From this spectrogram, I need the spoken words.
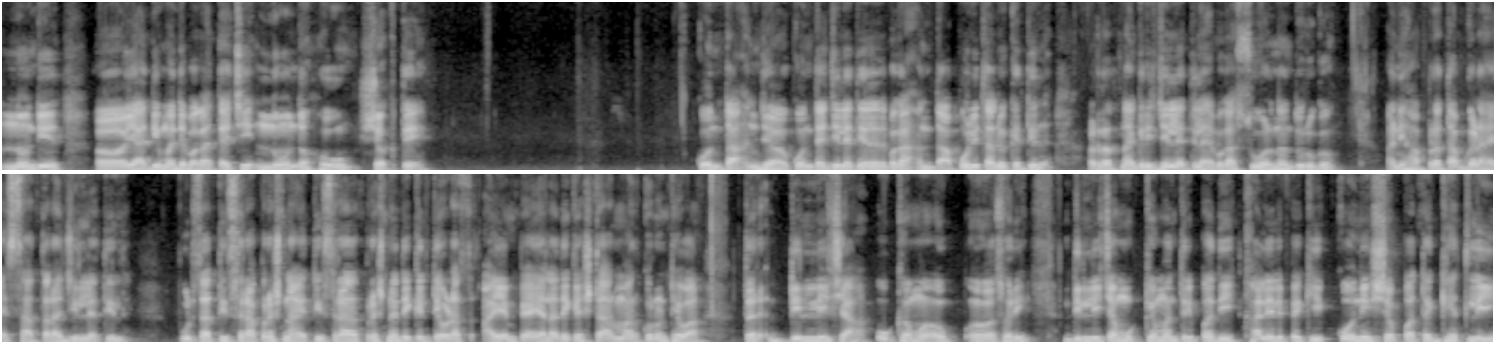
नोंदी यादीमध्ये बघा त्याची नोंद होऊ शकते. कोणता ज कोणत्या जिल्ह्यातील आहे बघा? दापोली तालुक्यातील रत्नागिरी जिल्ह्यातील आहे बघा सुवर्णदुर्ग. आणि हा प्रतापगड आहे सातारा जिल्ह्यातील. पुढचा तिसरा प्रश्न आहे. तिसरा प्रश्न देखील तेवढाच आय एम पी आय याला देखील स्टार मार्क करून ठेवा. तर दिल्लीच्या उखम सॉरी दिल्लीच्या मुख्यमंत्रीपदी खालीलपैकी कोणी शपथ घेतली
